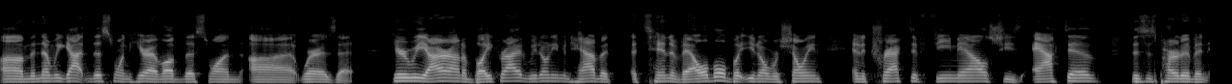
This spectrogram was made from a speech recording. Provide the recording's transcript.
um and then we got this one here i love this one uh where is it here we are on a bike ride. We don't even have a, a tin available, but you know, we're showing an attractive female. She's active. This is part of an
